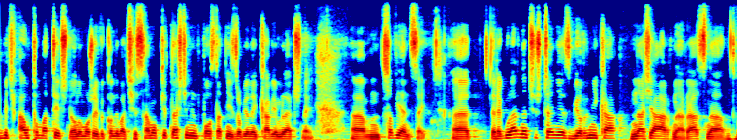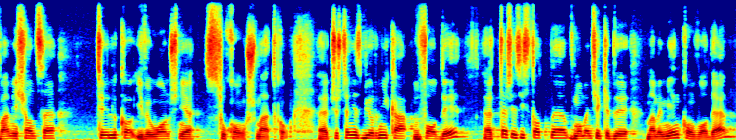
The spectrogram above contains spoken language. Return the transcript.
być automatyczne, ono może wykonywać się samo 15 minut po ostatniej zrobionej kawie mlecznej. Co więcej, e, regularne czyszczenie zbiornika na ziarna raz na dwa miesiące tylko i wyłącznie suchą szmatką. E, Czyszczenie zbiornika wody e, też jest istotne w momencie, kiedy mamy miękką wodę,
